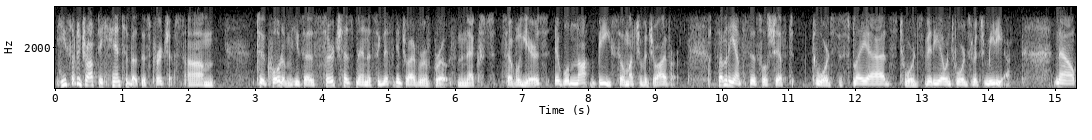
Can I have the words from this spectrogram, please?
he sort of dropped a hint about this purchase. Um, to quote him, he says, "Search has been a significant driver of growth in the next several years. It will not be so much of a driver. Some of the emphasis will shift towards display ads, towards video, and towards rich media." Now,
